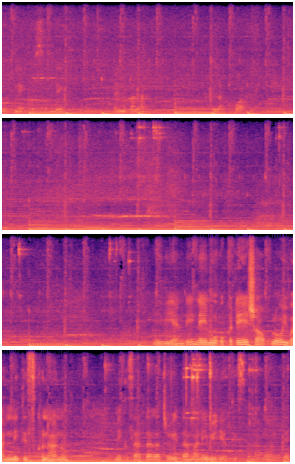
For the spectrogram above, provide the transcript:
గోట్ నెక్ వస్తుంది. వెనకాల ఇలా బాట్ నెక్ ఇవి అండి. నేను ఒకటే షాప్లో ఇవన్నీ తీసుకున్నాను. మీకు సరదాగా చూద్దామని వీడియో తీస్తున్నాను అంతే.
